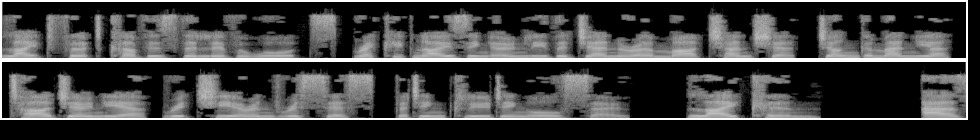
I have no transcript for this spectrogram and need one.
Lightfoot covers the liverworts, recognizing only the genera Marchantia, Jungermannia, Targionia, Riccia and Rhyssus, but including also lichen as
